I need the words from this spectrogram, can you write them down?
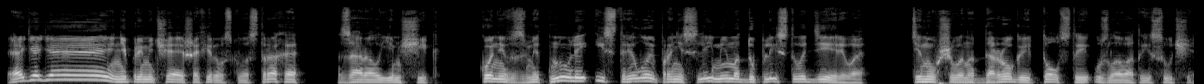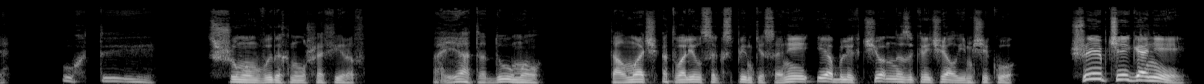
«Эгегей!» — не примечая шафировского страха, заорал ямщик. Кони взметнули и стрелой пронесли мимо дуплистого дерева, тянувшего над дорогой толстые узловатые сучья. — Ух ты! С шумом выдохнул Шафиров. А я-то думал... Толмач отвалился к спинке саней и облегченно закричал ямщику. — Шибче гони!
